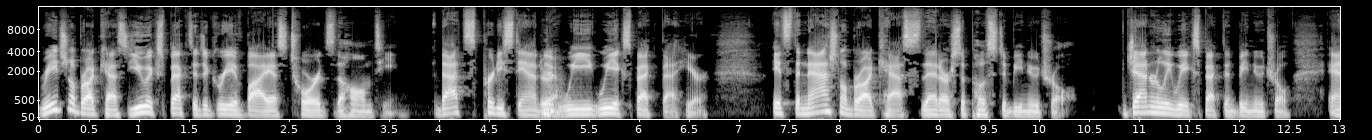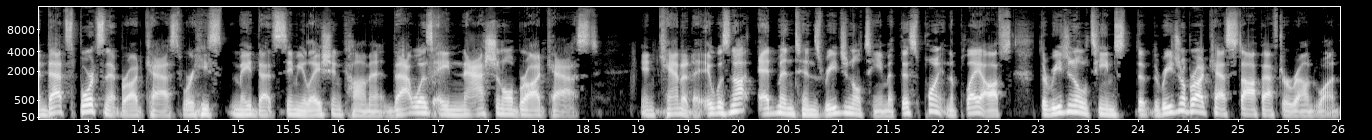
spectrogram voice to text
regional broadcasts, you expect a degree of bias towards the home team. That's pretty standard. Yeah. We we expect that here. It's the national broadcasts that are supposed to be neutral generally we expect them to be neutral. And that Sportsnet broadcast where he made that simulation comment, that was a national broadcast in Canada. It was not Edmonton's regional team. At this point in the playoffs, the regional teams, the, the regional broadcasts stop after round one.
